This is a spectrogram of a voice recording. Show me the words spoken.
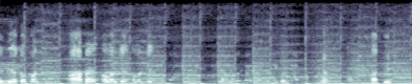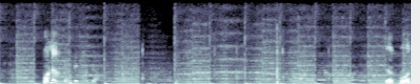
એલબી હતો પણ. હા, ભાઈ અવર છે અવર છે. સાત મિનિટ કોને? એક બોલ.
